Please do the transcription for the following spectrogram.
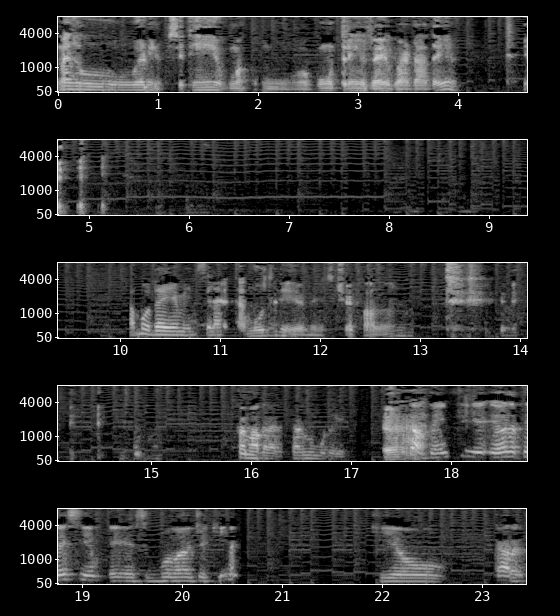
Mas o Hermínio, você tem alguma, um, algum trem velho guardado aí? tá mudo aí, Hermínio, será? É, tá mudo aí, Hermínio, se estiver falando. Foi mal, galera, tá no mudo aí. Ah. Então, tem esse, eu ainda tenho esse, esse volante aqui, né? Que eu. Cara,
